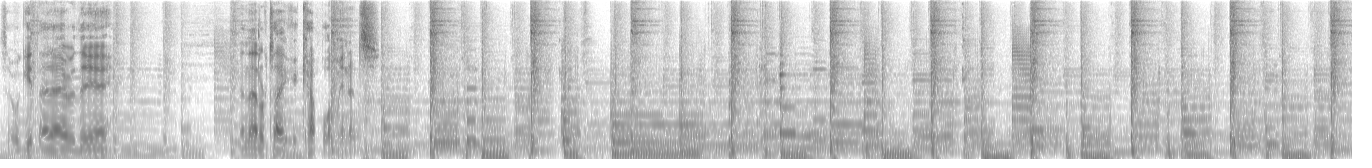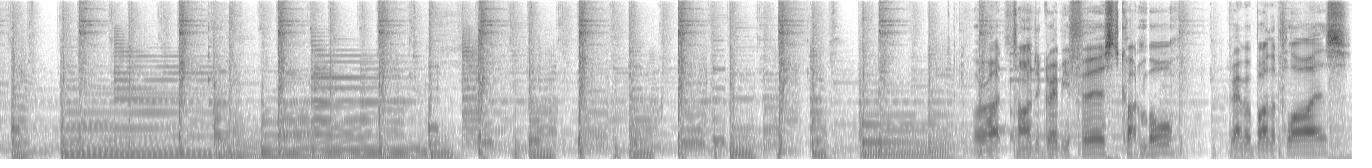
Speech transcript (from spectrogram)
So we'll get that over there, and that'll take a couple of minutes. Time to grab your first cotton ball, grab it by the pliers,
